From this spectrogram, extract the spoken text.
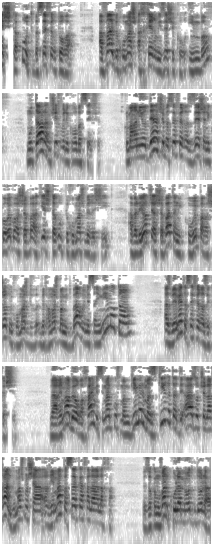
יש טעות בספר תורה, אבל בחומש אחר מזה שקוראים בו, מותר להמשיך ולקרוא בספר. כלומר, אני יודע שבספר הזה שאני קורא בו השבת יש טעות בחומש בראשית, אבל היות שהשבת אני קוראים פרשות מחומש, מחומש במדבר ומסיימים אותו, אז באמת הספר הזה כשר. והרימה באור החיים בסימן קמ"ג מזכיר את הדעה הזאת של הר"ן, ומשמע שהרימה פסק ככה להלכה. וזו כמובן כולה מאוד גדולה,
